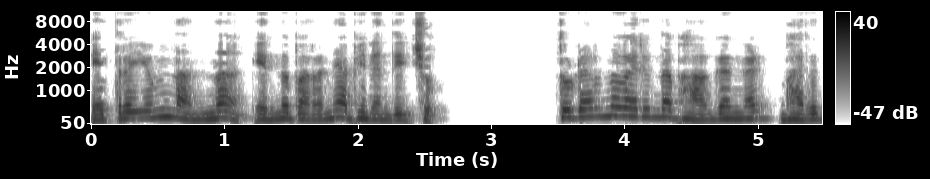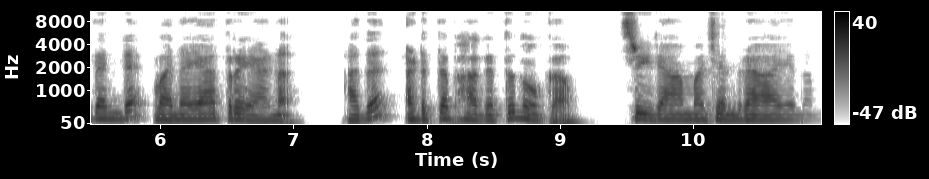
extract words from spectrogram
എത്രയും നന്ന് എന്ന് പറഞ്ഞ് അഭിനന്ദിച്ചു. തുടർന്നു വരുന്ന ഭാഗങ്ങൾ ഭരതന്റെ വനയാത്രയാണ്. അത് അടുത്ത ഭാഗത്ത് നോക്കാം. ശ്രീരാമചന്ദ്രായ നമ.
